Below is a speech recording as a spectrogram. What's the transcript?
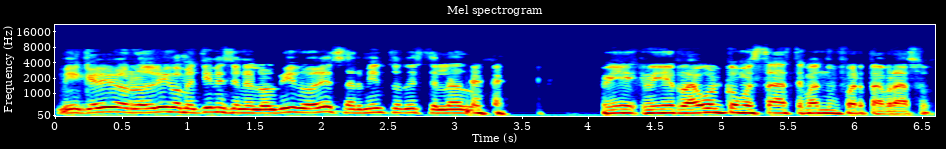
Mi querido Rodrigo, me tienes en el olvido, ¿eh? Sarmiento de este lado. mi, mi, Raúl, ¿cómo estás? Te mando un fuerte abrazo.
